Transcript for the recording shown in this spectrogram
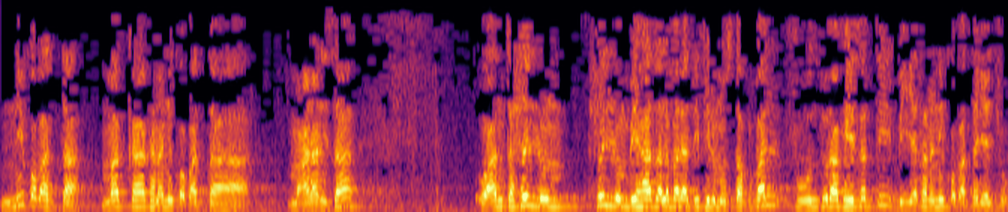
ni qophatta makkaa kana ni qophattaa معنى نساء وأنت حل حل بهذا البلد في المستقبل فولدرا كيستي بيتنا نقبت ججو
